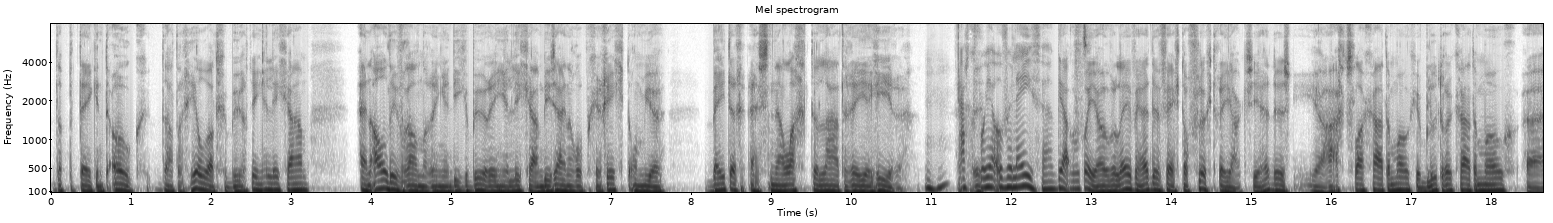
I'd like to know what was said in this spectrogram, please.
dat betekent ook dat er heel wat gebeurt in je lichaam. En al die veranderingen die gebeuren in je lichaam, die zijn erop gericht om je beter en sneller te laten reageren. Mhm. Eigenlijk voor je overleven. Ja, voor je overleven, hè, de vecht- of vluchtreactie. Hè. Dus je hartslag gaat omhoog, je bloeddruk gaat omhoog. eh,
